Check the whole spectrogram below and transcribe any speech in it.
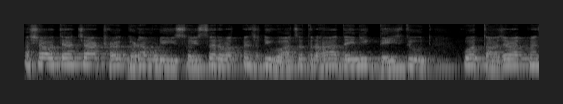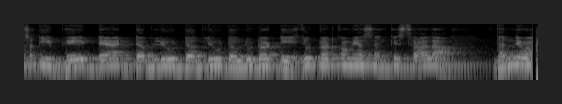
अशा होत्याच्या ठळक घडामोडी सविस्तर बातम्यांसाठी वाचत रहा दैनिक देशदूत व ताज्या बातम्यांसाठी भेट dot W W W dot Deshdoot dot com या संकेतस्थळाला. धन्यवाद.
